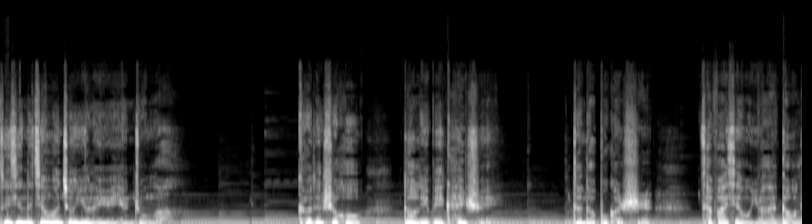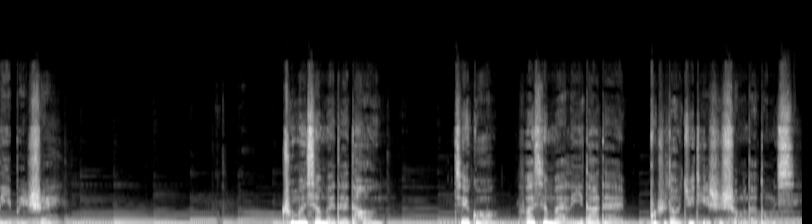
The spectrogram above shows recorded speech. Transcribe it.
最近的降温症越来越严重了，渴的时候倒了一杯开水，等到不渴时，才发现我原来倒了一杯水。出门想买袋糖，结果发现买了一大袋不知道具体是什么的东西。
